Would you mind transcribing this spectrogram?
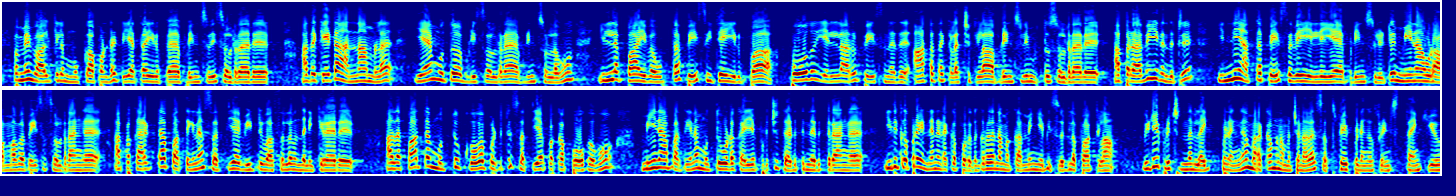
எப்பவுமே வாழ்க்கையில் முக்கா பொண்டாட்டியாக தான் இருப்ப அப்படின்னு சொல்லி சொல்கிறாரு அதை கேட்ட அண்ணாமலை ஏன் முத்து அப்படி சொல்கிற அப்படின்னு சொல்லவும் இல்லைப்பா இவ விட்டா பேசிட்டே இருப்பா. போதும் எல்லாரும் பேசினது. ஆட்டத்தை கிளச்சிக்கலாம் அப்படின்னு சொல்லி முத்து சொல்கிறாரு அப்போ ரவி இருந்துட்டு இன்னி அத்தை பேசவே இல்லையே அப்படின்னு சொல்லிட்டு மீனாவோட அம்மாவை பேச சொல்கிறாங்க அப்போ கரெக்டாக பார்த்தீங்கன்னா சத்யா வீட்டு வாசலில் வந்து நிற்கிறாரு அதை பார்த்த முத்து கோவப்பட்டுட்டு சத்யா பக்கம் போகவும் மீனா பார்த்தீங்கன்னா முத்துவோட கையை பிடிச்சி தடுத்து நிறுத்துறாங்க. இதுக்கப்புறம் என்ன நடக்க போகிறதுங்கிறத நம்ம கம்மிங் எபிசோடில் பார்க்கலாம். வீடியோ பிடிச்சிருந்தா லைக் பண்ணுங்கள் மறக்காமல் நம்ம சேனலை சப்ஸ்கிரைப் பண்ணுங்கள் ஃப்ரெண்ட்ஸ் தேங்க்யூ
